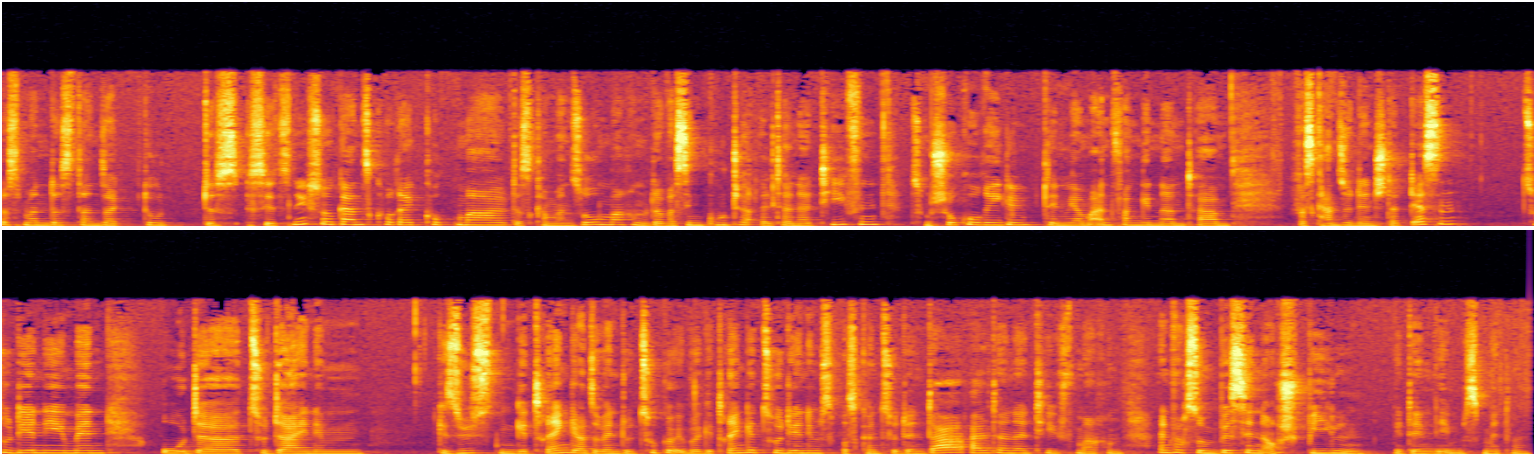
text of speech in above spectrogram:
dass man das dann sagt, du, das ist jetzt nicht so ganz korrekt, guck mal, das kann man so machen oder was sind gute Alternativen zum Schokoriegel, den wir am Anfang genannt haben was kannst du denn stattdessen zu dir nehmen oder zu deinem gesüßten Getränk, also wenn du Zucker über Getränke zu dir nimmst, was könntest du denn da alternativ machen? Einfach so ein bisschen auch spielen mit den Lebensmitteln.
